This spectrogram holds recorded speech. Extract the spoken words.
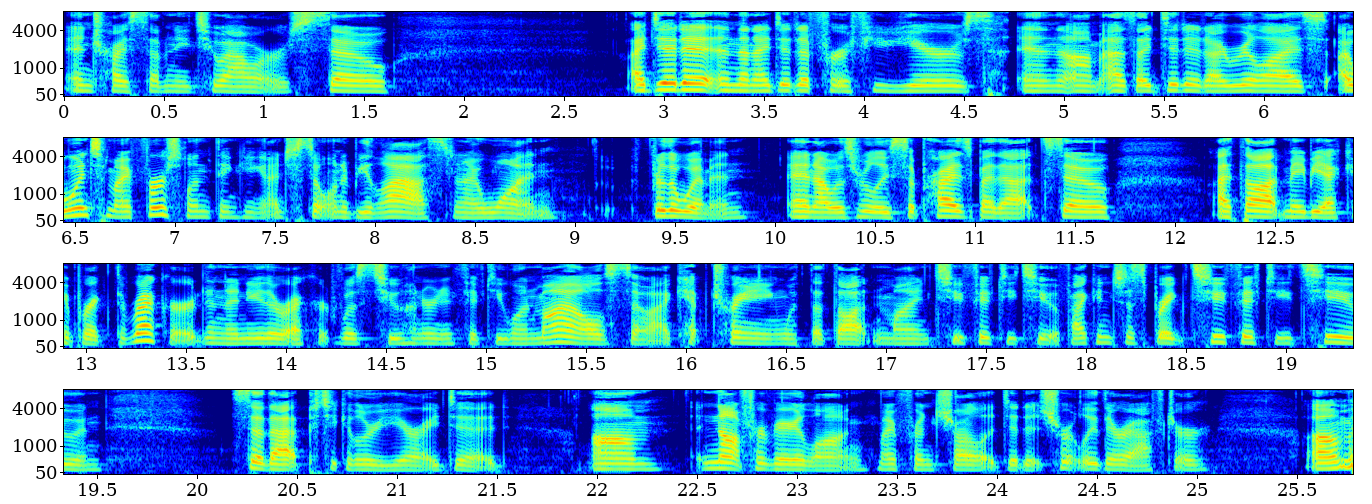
and try 72 hours. So I did it, and then I did it for a few years. And um, as I did it, I realized I went to my first one thinking I just don't want to be last, and I won for the women. And I was really surprised by that. So I thought maybe I could break the record, and I knew the record was 251 miles. So I kept training with the thought in mind 252. If I can just break 252, and so that particular year I did. Um, not for very long. My friend Charlotte did it shortly thereafter. Um,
